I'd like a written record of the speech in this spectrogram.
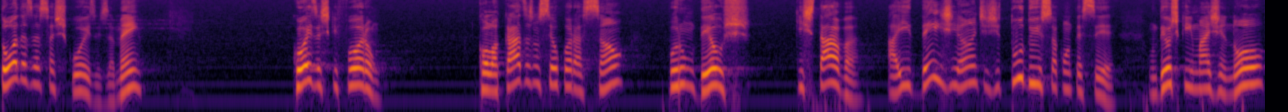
todas essas coisas, amém? Coisas que foram colocadas no seu coração por um Deus que estava aí desde antes de tudo isso acontecer. Um Deus que imaginou,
